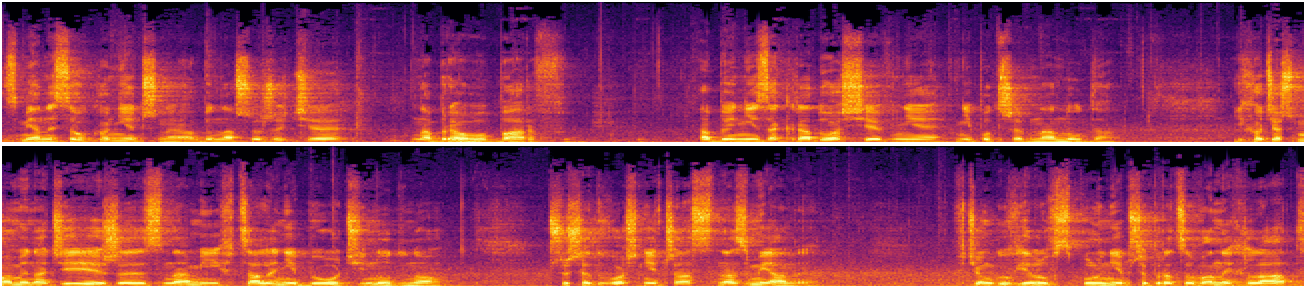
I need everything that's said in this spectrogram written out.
zmiany są konieczne, aby nasze życie nabrało barw, aby nie zakradła się w nie niepotrzebna nuda. I chociaż mamy nadzieję, że z nami wcale nie było Ci nudno, przyszedł właśnie czas na zmiany. W ciągu wielu wspólnie przepracowanych lat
